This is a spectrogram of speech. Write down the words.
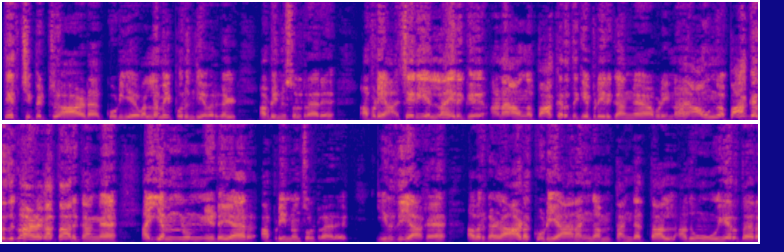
தேர்ச்சி பெற்று ஆடக்கூடிய வல்லமை பொருந்தியவர்கள் அப்படின்னு சொல்றாரு. அப்படி சரி எல்லாம் இருக்கு. ஆனா அவங்க பாக்குறதுக்கு எப்படி இருக்காங்க அப்படின்னா அவங்க பாக்குறதுக்கும் அழகாத்தான் இருக்காங்க. ஐயம் நுண் இடையார் அப்படின்னு சொல்றாரு. இறுதியாக அவர்கள் ஆடக்கூடிய அரங்கம் தங்கத்தால் அதுவும் உயர்தர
